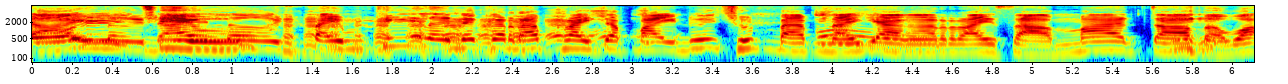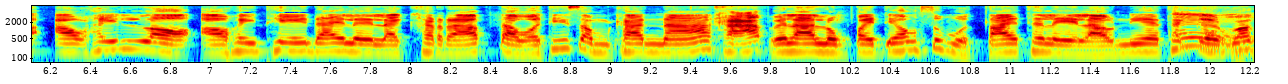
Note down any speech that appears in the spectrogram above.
ได้เลยชิได้ลเลยเต็มที่เลยนะครับใครจะไปด้วยชุดแบบไหนอืมอย่างไรสามารถจะแบบว่าเอาให้หล่อเอาให้เท่ได้เลยแหละครับ แต่ว่าที่สำคัญนะครับเวลาลงไปที่ห้องสมุดใต้ทะเลแล้วเนี่ย ถ้าอืมเกิดว่า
